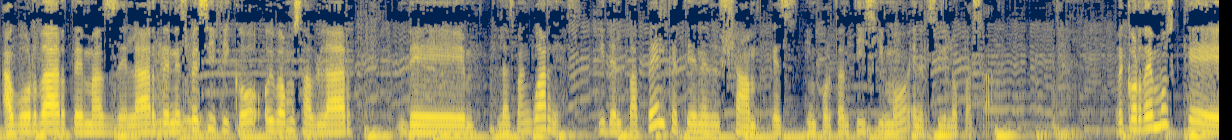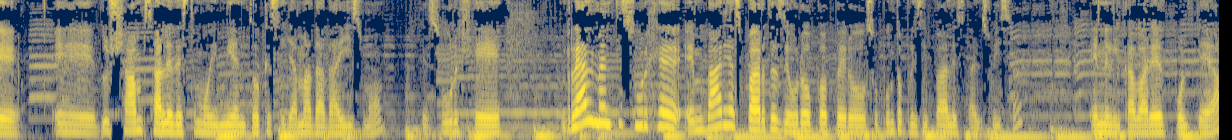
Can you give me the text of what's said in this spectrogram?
abordar temas del arte en específico, hoy vamos a hablar de las vanguardias y del papel que tiene Duchamp, que es importantísimo en el siglo pasado. Recordemos que eh, Duchamp sale de este movimiento que se llama dadaísmo, que surge, realmente surge en varias partes de Europa, pero su punto principal está en Suiza, en el cabaret Voltaire,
